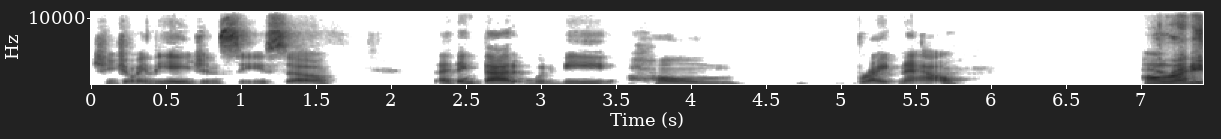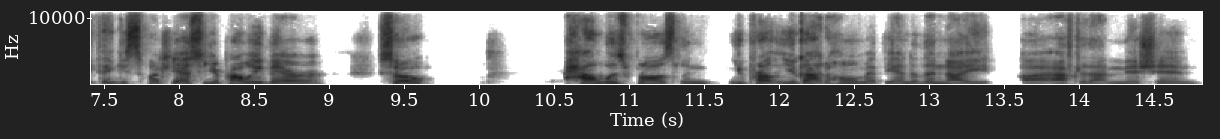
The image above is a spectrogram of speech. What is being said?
she joined the agency. So I think that would be home right now. Alrighty, thank you so much. Yeah, so you're probably there. So, how was Rosalind? You probably you got home at the end of the night uh, after that mission,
